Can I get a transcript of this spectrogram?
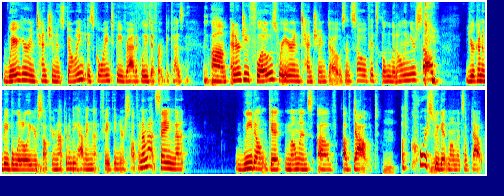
where your intention is going is going to be radically different because um, energy flows where your intention goes and so if it's belittling yourself you're going to be belittling yourself you're not going to be having that faith in yourself and i'm not saying that we don't get moments of of doubt. Mm. Of course, yeah. we get moments of doubt.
